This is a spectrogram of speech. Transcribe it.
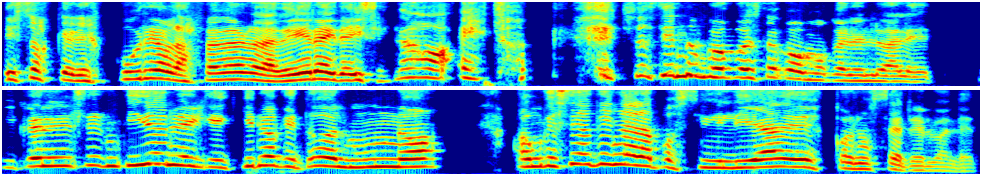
esos que descubren la fe verdadera y te dicen, no, esto, yo siento un poco eso como con el ballet. Y con el sentido en el que quiero que todo el mundo, aunque sea, tenga la posibilidad de desconocer el ballet.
